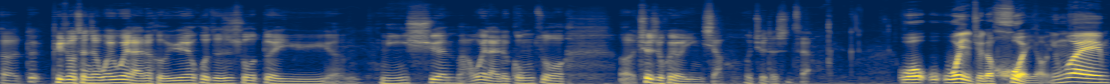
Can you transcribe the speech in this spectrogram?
呃，对，譬如说陈晨威未来的合约，或者是说对于倪轩嘛未来的工作，呃，确实会有影响。我觉得是这样。我我也觉得会哦，因为，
